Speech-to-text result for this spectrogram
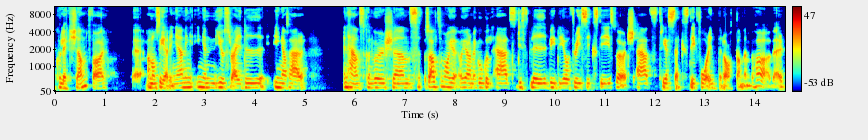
collection för annonseringen. Ingen user ID, inga så här enhanced conversions. Så allt som har att göra med Google Ads, display, video 360, search ads 360 får inte datan den behöver.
